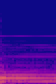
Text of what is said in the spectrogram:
you.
